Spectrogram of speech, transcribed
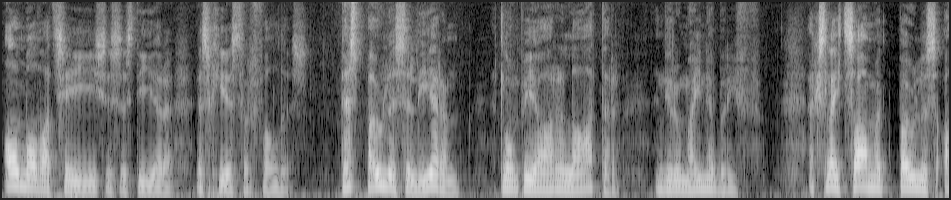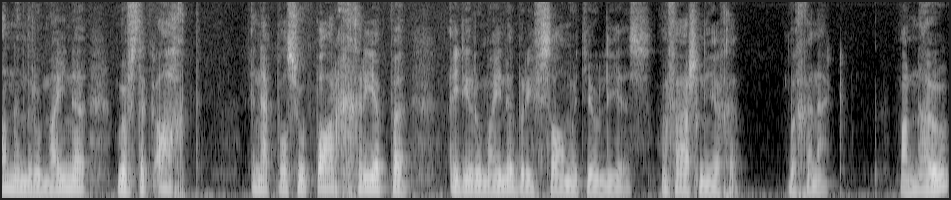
almal wat sê Jesus is die Here, is geesvervuldes. Dis Paulus se lering 'n klompie jare later in die Romeinebrief. Ek sluit saam met Paulus aan in Romeine hoofstuk 8 en ek wil so 'n paar grepe uit die Romeinebrief saam met jou lees. In vers 9 begin ek. Maar nou,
